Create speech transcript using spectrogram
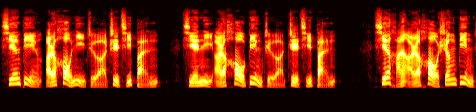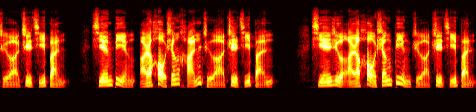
先病而后逆者，治其本；先逆而后病者，治其本；先寒而后生病者，治其本；先病而后生寒者，治其本；先热而后生病者，治其本；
